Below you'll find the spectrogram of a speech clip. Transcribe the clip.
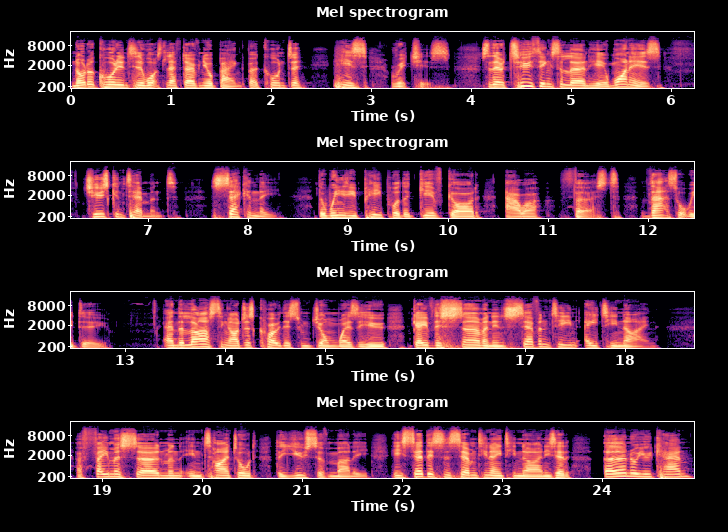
Not according to what's left over in your bank, but according to his riches. So there are two things to learn here. One is choose contentment Secondly, that we need to be people that give God our first. That's what we do. And the last thing, I'll just quote this from John Wesley, who gave this sermon in 1789, a famous sermon entitled The Use of Money. He said this in 1789. He said, Earn all you can,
